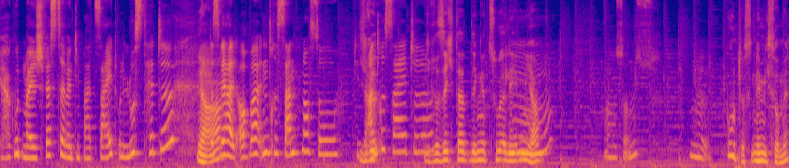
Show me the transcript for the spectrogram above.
Ja gut, meine Schwester, wenn die mal Zeit und Lust hätte, Ja. das wäre halt auch mal interessant noch, so diese Ihre- andere Seite. ihre Sicht der Dinge zu erleben, ja. Mhm. Aber sonst, nö. Gut, das nehme ich so mit.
